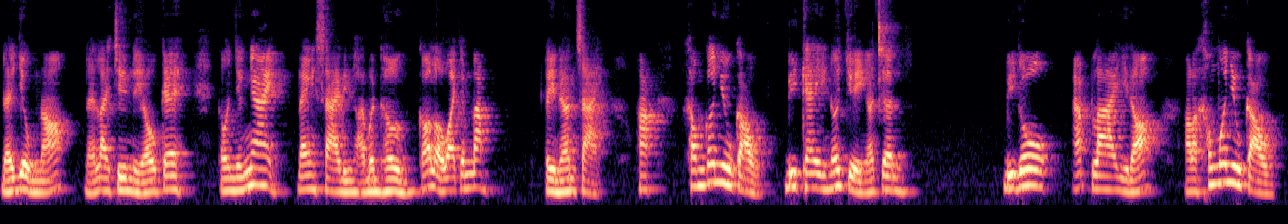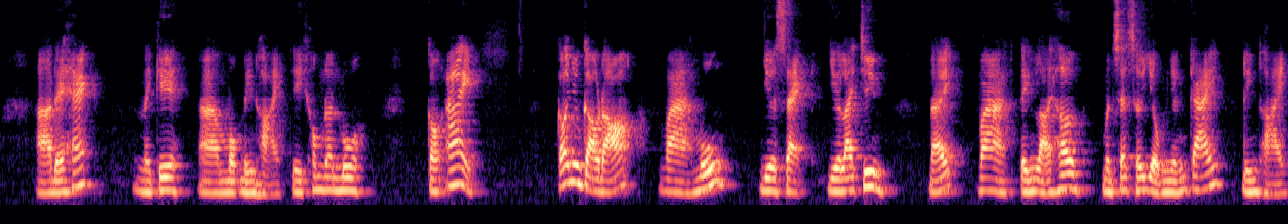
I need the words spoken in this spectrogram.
để dùng nó để livestream thì ok. Còn những ai đang xài điện thoại bình thường có lỗ 3.5 thì nên xài. Hoặc không có nhu cầu BK nói chuyện ở trên Bigo, Apply gì đó hoặc là không có nhu cầu à, để hát này kia à, một điện thoại thì không nên mua. Còn ai có nhu cầu đó và muốn vừa sạc vừa livestream đấy và tiện lợi hơn mình sẽ sử dụng những cái điện thoại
